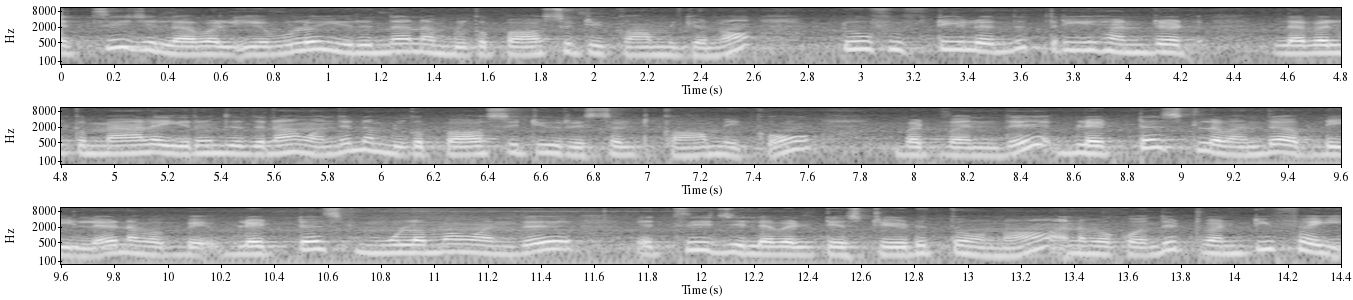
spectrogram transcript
ஹெச்சிஜி லெவல் எவ்வளோ இருந்தால் நம்மளுக்கு பாசிட்டிவ் காமிக்கணும். டூ ஃபிஃப்டிலேருந்து த்ரீ ஹண்ட்ரட் லெவலுக்கு மேலே இருந்ததுன்னா வந்து நம்மளுக்கு பாசிட்டிவ் ரிசல்ட் காமிக்கும். பட் வந்து பிளட் டெஸ்ட்டில் வந்து அப்படி இல்லை. நம்ம பிளட் டெஸ்ட் மூலமாக வந்து ஹெச்சிஜி லெவல் டெஸ்ட் எடுத்தோம்னா நமக்கு வந்து டுவெண்ட்டி ஃபைவ்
